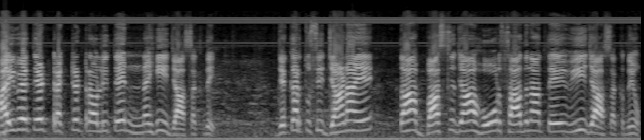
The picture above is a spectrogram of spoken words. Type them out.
ਹਾਈਵੇ ਤੇ ਟਰੈਕਟਰ ਟਰਾਲੀ ਤੇ ਨਹੀਂ ਜਾ ਸਕਦੇ। ਜੇਕਰ ਤੁਸੀਂ ਜਾਣਾ ਹੈ ਤਾਂ ਬੱਸ ਜਾਂ ਹੋਰ ਸਾਧਨਾਂ ਤੇ ਵੀ ਜਾ ਸਕਦੇ ਹੋ।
